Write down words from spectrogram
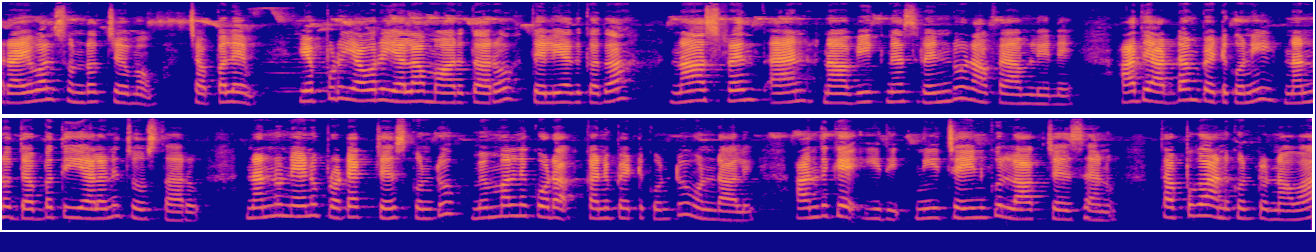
రైవల్స్ ఉండొచ్చేమో చెప్పలేం. ఎప్పుడు ఎవరు ఎలా మారుతారో తెలియదు కదా? నా స్ట్రెంగ్త్ అండ్ నా వీక్నెస్ రెండు నా ఫ్యామిలీనే. అది అడ్డం పెట్టుకొని నన్ను దెబ్బతీయాలని చూస్తారు. నన్ను నేను ప్రొటెక్ట్ చేసుకుంటూ మిమ్మల్ని కూడా కనిపెట్టుకుంటూ ఉండాలి. అందుకే ఇది నీ చైన్కు లాక్ చేశాను. తప్పుగా అనుకుంటున్నావా?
